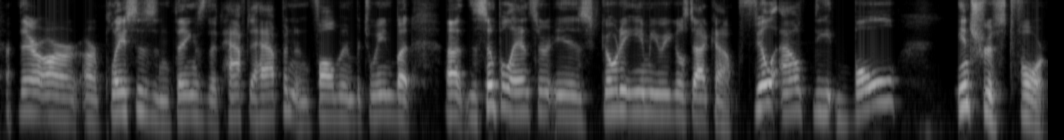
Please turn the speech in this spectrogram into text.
there are, are places and things that have to happen and fall in between. But uh, the simple answer is go to emueagles.com. Fill out the bowl interest form.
